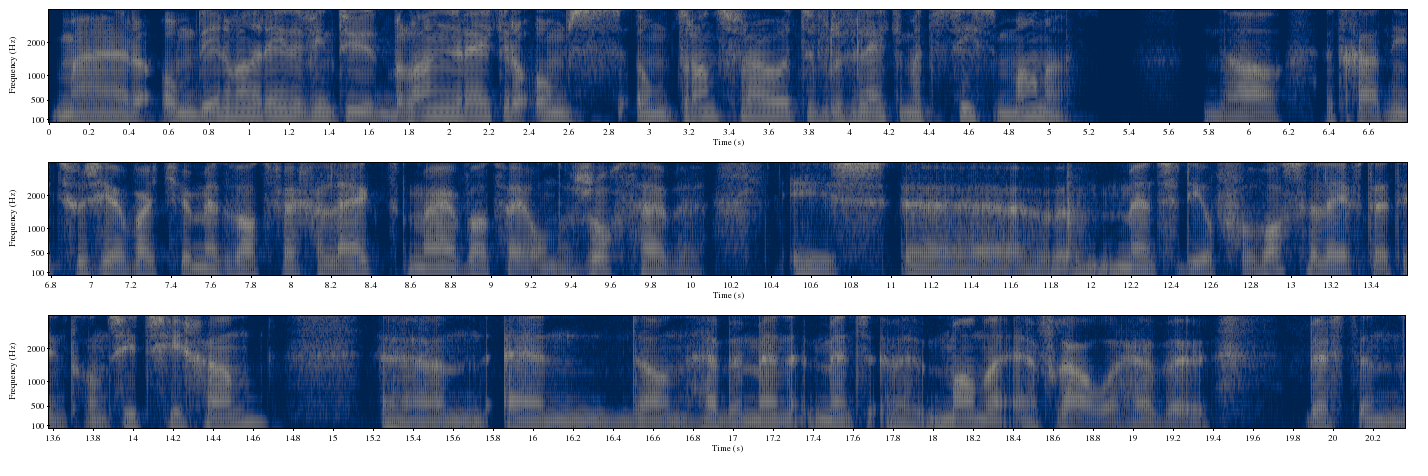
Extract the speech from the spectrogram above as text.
Maar om de een of andere reden vindt u het belangrijker om, om transvrouwen te vergelijken met cismannen? Nou, het gaat niet zozeer wat je met wat vergelijkt, maar wat wij onderzocht hebben is uh, mensen die op volwassen leeftijd in transitie gaan. Uh, en dan hebben men, uh, mannen en vrouwen hebben best een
